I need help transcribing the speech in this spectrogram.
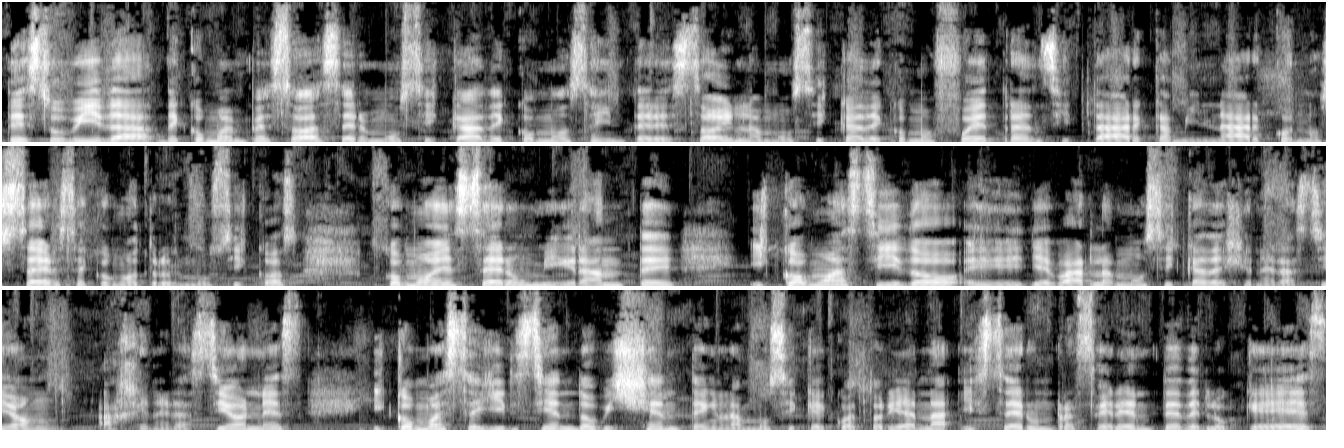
de su vida, de cómo empezó a hacer música, de cómo se interesó en la música, de cómo fue transitar, caminar, conocerse con otros músicos, cómo es ser un migrante y cómo ha sido eh, llevar la música de generación a generaciones y cómo es seguir siendo vigente en la música ecuatoriana y ser un referente de lo que es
